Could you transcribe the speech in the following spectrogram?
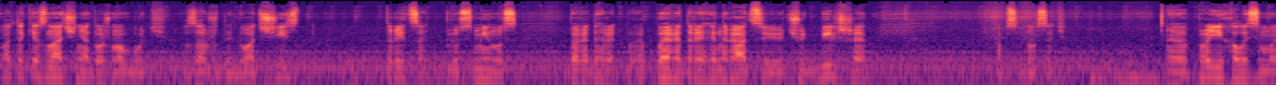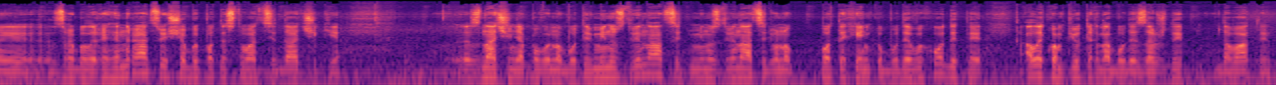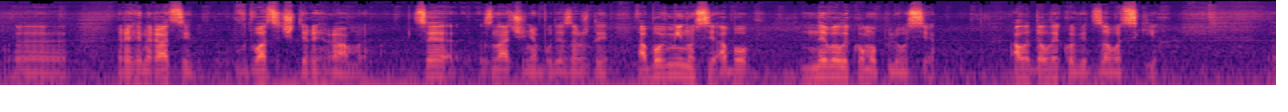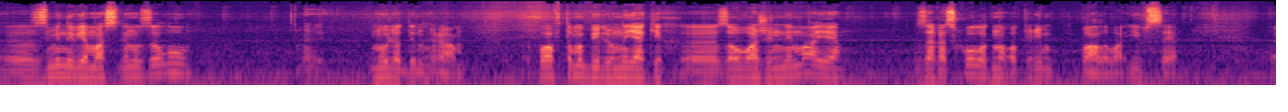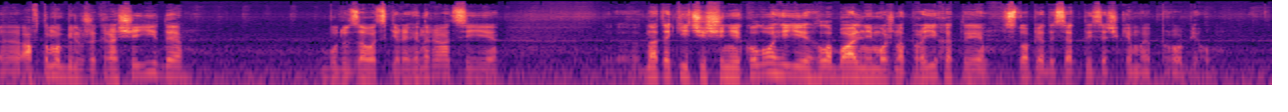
Ось таке значення должно бути завжди 26, 30 плюс-мінус перед, перед регенерацією чуть більше. Ось досить. Е, Проїхались ми, зробили регенерацію, щоб потестувати ці датчики. Е, Значення повинно бути в мінус 12. Мінус 12 воно потихеньку буде виходити, але комп'ютерна буде завжди давати е, регенерації в 24 грами. Це значення буде завжди або в мінусі, або в невеликому плюсі, але далеко від заводських. Е, Змінив я масляну золу е, 0,1 грам. По автомобілю ніяких е, зауважень немає. Зараз холодно, окрім палива, і все. Е, Автомобіль вже краще їде, будуть заводські регенерації. Е, На такій чищеній екології глобальній можна проїхати 150 тисяч км пробігу.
